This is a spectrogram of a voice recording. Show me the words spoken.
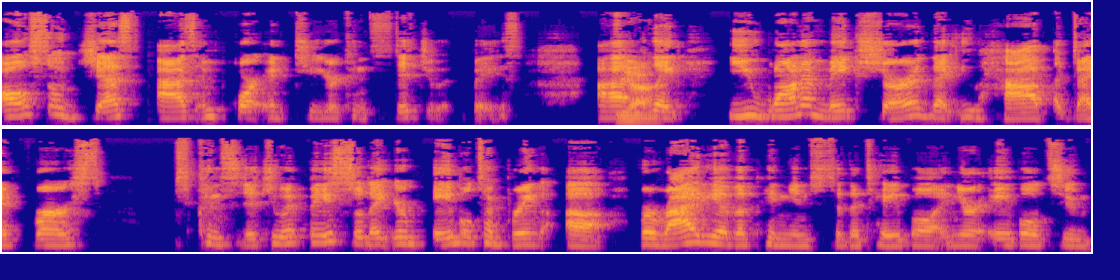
also just as important to your constituent base. Uh, yeah. Like you want to make sure that you have a diverse constituent base so that you're able to bring a variety of opinions to the table and you're able to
